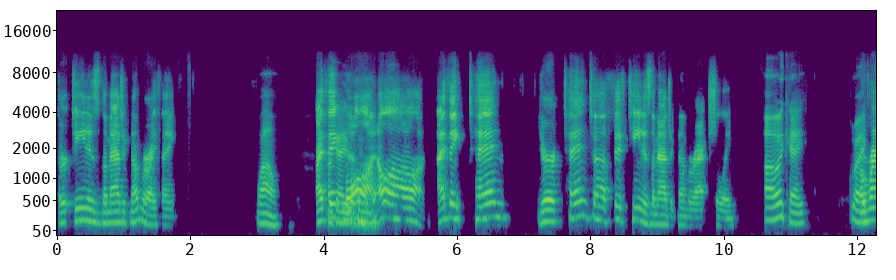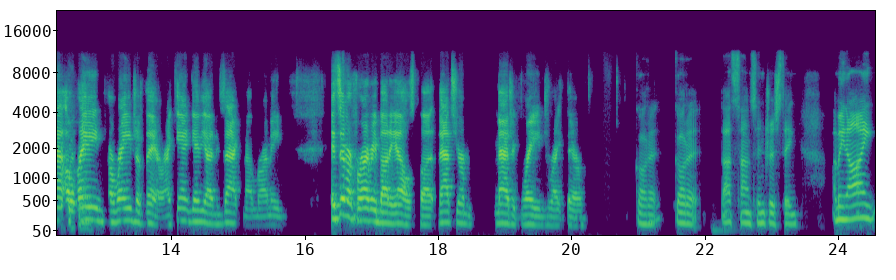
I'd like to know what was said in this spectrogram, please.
13 is the magic number, I think. Wow. I think, Okay, hold on, hold on, hold on. I think 10, your 10 to 15 is the magic number, actually. Oh, okay. Great. around a range a range of there. I can't give you an exact number. I mean, it's different for everybody else, but that's your magic range right there. Got it. Got it. That sounds interesting. I mean, I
